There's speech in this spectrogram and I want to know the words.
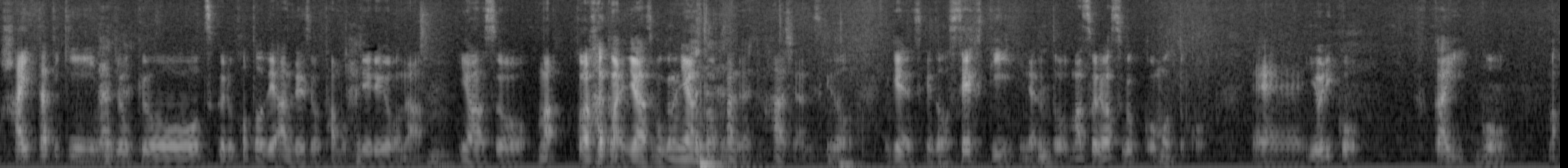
排他的な状況を作ることで安全性を保っているようなニュアンスをまあこれはあくまでニュアンス僕のニュアンスの話なんですけど受けるんですけどセーフティーになると、まあ、それはすごくこうもっとこう、えーよりこう深いこう、まあ、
